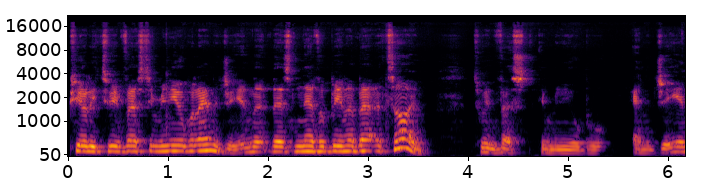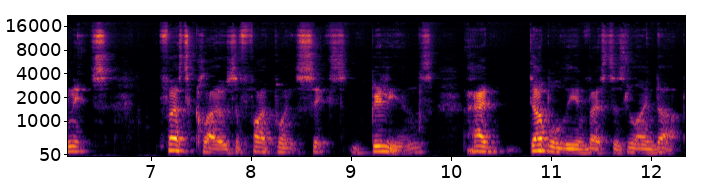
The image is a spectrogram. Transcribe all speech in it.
purely to invest in renewable energy, and that there's never been a better time to invest in renewable energy. And its first close of 5.6 billions had double the investors lined up,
